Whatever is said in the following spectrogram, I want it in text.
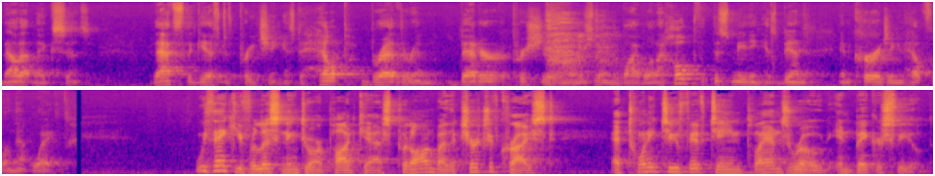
now that makes sense. That's the gift of preaching, is to help brethren better appreciate and understand the Bible. And I hope that this meeting has been encouraging and helpful in that way. We thank you for listening to our podcast put on by the Church of Christ at 2215 Planz Road in Bakersfield.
